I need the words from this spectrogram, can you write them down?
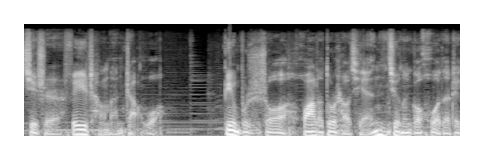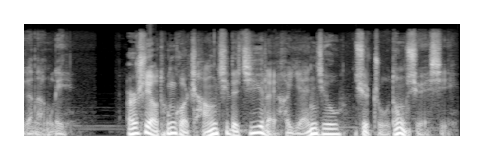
其实非常难掌握，并不是说花了多少钱就能够获得这个能力，而是要通过长期的积累和研究去主动学习。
